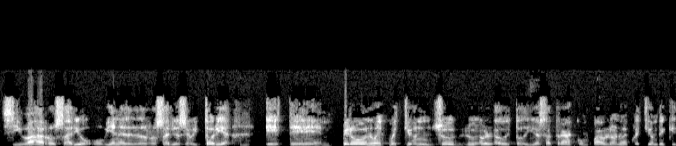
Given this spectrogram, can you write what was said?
si va a Rosario o viene desde Rosario hacia Victoria. Este, pero no es cuestión, yo lo he hablado estos días atrás con Pablo, no es cuestión de que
